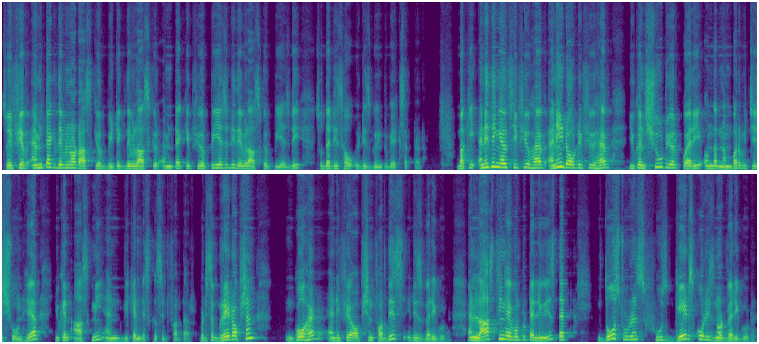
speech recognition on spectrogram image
So if you have MTech, they will not ask your BTech, they will ask your MTech. If you are PhD, they will ask your PhD. So that is how it is going to be accepted. Baki, anything else, if you have any doubt, if you have, you can shoot your query on the number which is shown here. You can ask me and we can discuss it further. But it's a great option. Go ahead and if you have option for this, it is very good. And last thing I want to tell you is that those students whose gate score is not very good,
